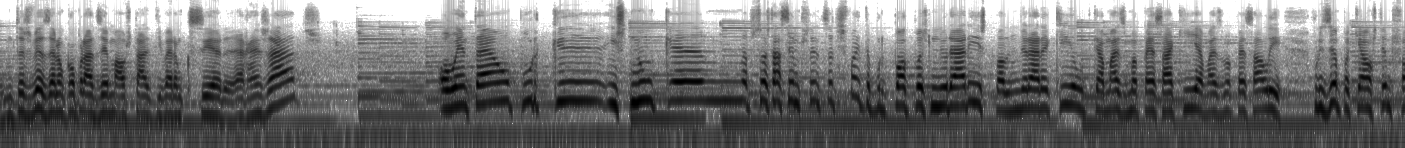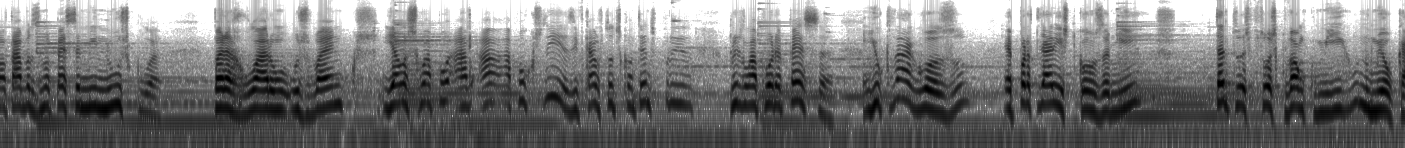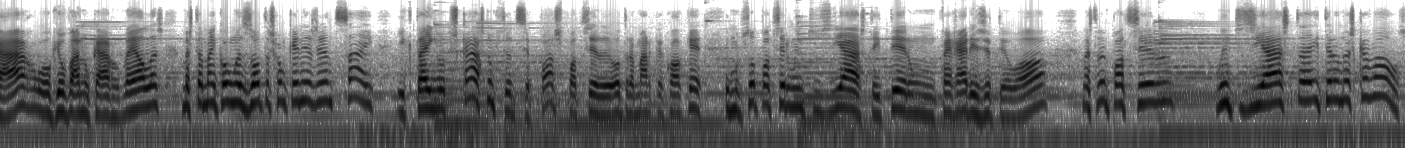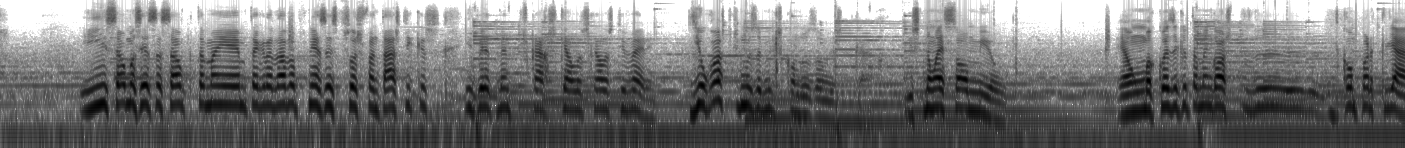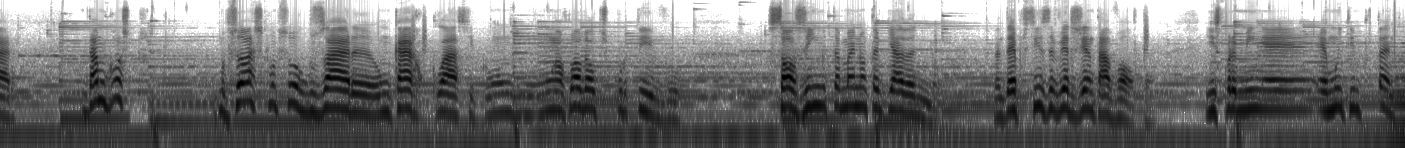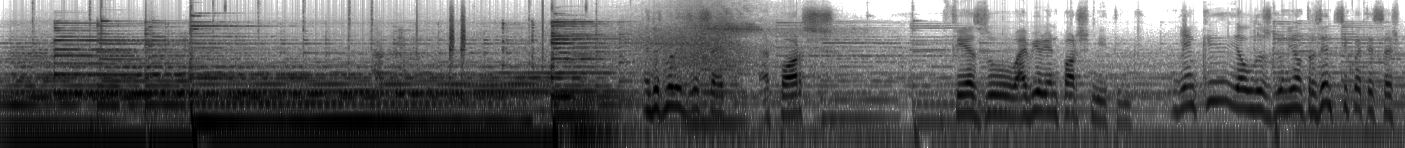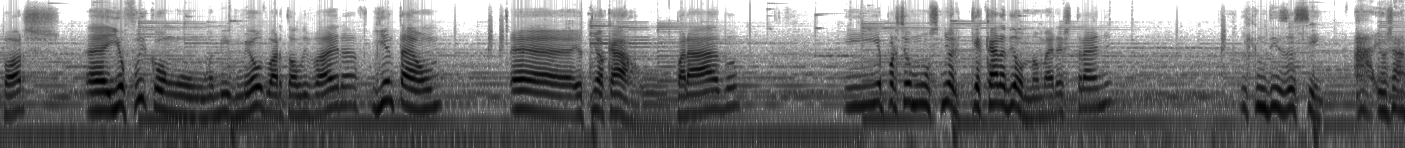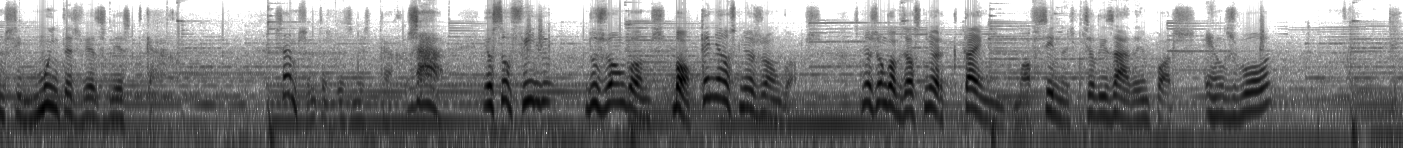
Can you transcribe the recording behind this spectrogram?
muitas vezes eram comprados em mau estado e tiveram que ser arranjados, ou então porque isto nunca, a pessoa está 100% satisfeita, porque pode depois melhorar isto, pode melhorar aquilo, porque há mais uma peça aqui, há mais uma peça ali. Por exemplo, aqui há uns tempos faltava-nos uma peça minúscula para regular os bancos e ela chegou há, há, há poucos dias e ficámos todos contentes por ir, por ir lá pôr a peça. E o que dá gozo é partilhar isto com os amigos, tanto as pessoas que vão comigo no meu carro ou que eu vá no carro delas, mas também com as outras com quem a gente sai e que têm outros carros. Não precisa de ser Porsche, pode ser outra marca qualquer. Uma pessoa pode ser um entusiasta e ter um Ferrari GTO, mas também pode ser um entusiasta e ter um dois cavalos. E isso é uma sensação que também é muito agradável, porque conhecem-se pessoas fantásticas, independentemente dos carros que elas, que elas tiverem. E eu gosto que os meus amigos conduzam este carro. Isto não é só o meu. É uma coisa que eu também gosto de, de compartilhar. Dá-me gosto. Uma pessoa, acho que uma pessoa gozar eh, um carro clássico, um, um automóvel desportivo, sozinho também não tem piada nenhuma. Portanto, é preciso haver gente à volta. Isso para mim é, é muito importante. Em 2017, a Porsche fez o Iberian Porsche Meeting, em que eles reuniram 356 Porsches eh, e eu fui com um amigo meu, Duarte Oliveira, e então eh, eu tinha o carro parado e apareceu-me um senhor que a cara dele não era estranha e que me diz assim, ah, eu já mexi muitas vezes neste carro. Já mexi muitas vezes neste carro. Já! Eu sou filho do João Gomes. Bom, quem é o senhor João Gomes? O senhor João Gomes é o senhor que tem uma oficina especializada em Porsche em Lisboa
